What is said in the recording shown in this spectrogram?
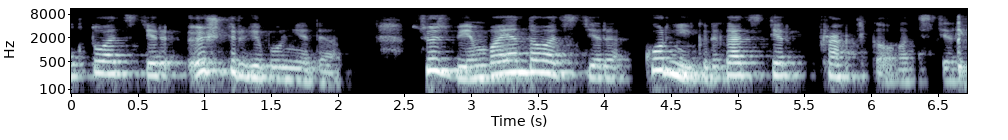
оқыту әдістері үш түрге бөлінеді. Сөзбен баяндау әдістері көрнекілік әдістер практикалық әдістер.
